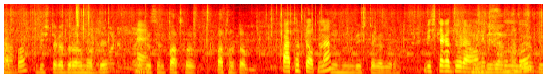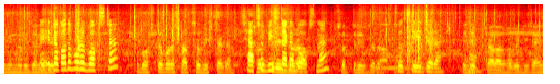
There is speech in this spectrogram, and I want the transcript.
তারপর? বিশ টাকা জোড়ার মধ্যে হ্যাঁ। দেখতেছেন পাথর পাথর টপ। পাথর টপ না? হুম হুম বিশ টাকা জোড়া। বিশ টাকা জোড়া অনেক সুন্দর। বিভিন্ন ডিজাইনের এটা কত পড়বে বক্সটা? বক্সটা সাতশো বিশ টাকা। সাতশো বিশ 36 টাকা বক্স না? ছত্রিশ জোড়া। ছত্রিশ জোড়া এই যে কালার হবে ডিজাইন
